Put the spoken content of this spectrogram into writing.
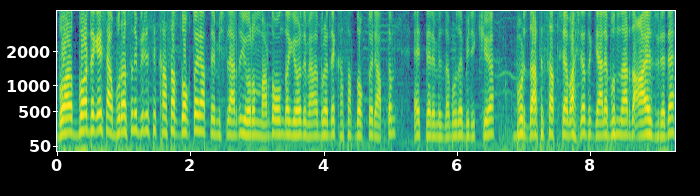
Bu, ar- bu arada gençler burasını birisi kasap doktor yap demişlerdi yorumlarda onu da gördüm yani burada kasap doktor yaptım etlerimiz de burada birikiyor burada artık satışa başladık yani bunlar da A101'e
